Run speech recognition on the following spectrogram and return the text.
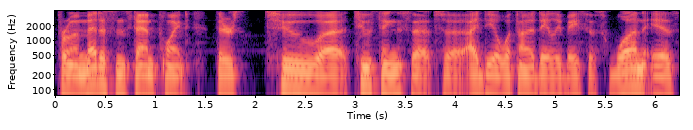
from a medicine standpoint, there's two uh, two things that uh, I deal with on a daily basis. One is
